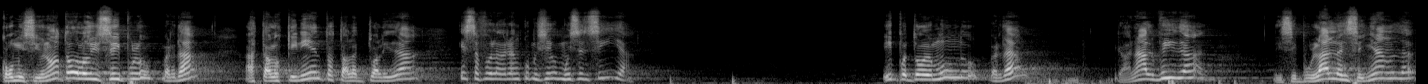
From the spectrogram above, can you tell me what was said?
Comisionó a todos los discípulos, ¿verdad? Hasta los 500, hasta la actualidad. Esa fue la gran comisión, muy sencilla. Y por todo el mundo, ¿verdad? Ganar vida, disipularla, enseñarla,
